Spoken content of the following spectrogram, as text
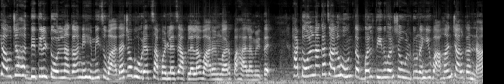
गावच्या हद्दीतील टोल नाका नेहमीच वादाच्या भोवऱ्यात सापडल्याचे आपल्याला वारंवार पाहायला मिळते हा टोल नाका चालू होऊन तब्बल तीन वर्ष उलटूनही वाहन चालकांना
